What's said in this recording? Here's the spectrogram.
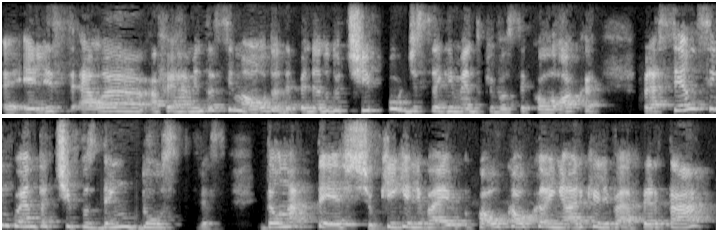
é, eles, ela, a ferramenta se molda, dependendo do tipo de segmento que você coloca, para 150 tipos de indústrias. Então, na teste, o que, que ele vai, qual o calcanhar que ele vai apertar,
